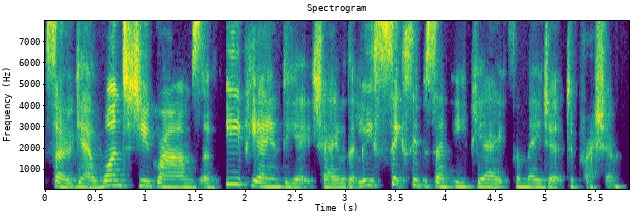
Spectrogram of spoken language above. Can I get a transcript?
So, yeah, one to two grams of EPA and DHA with at least 60% EPA for major depression.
